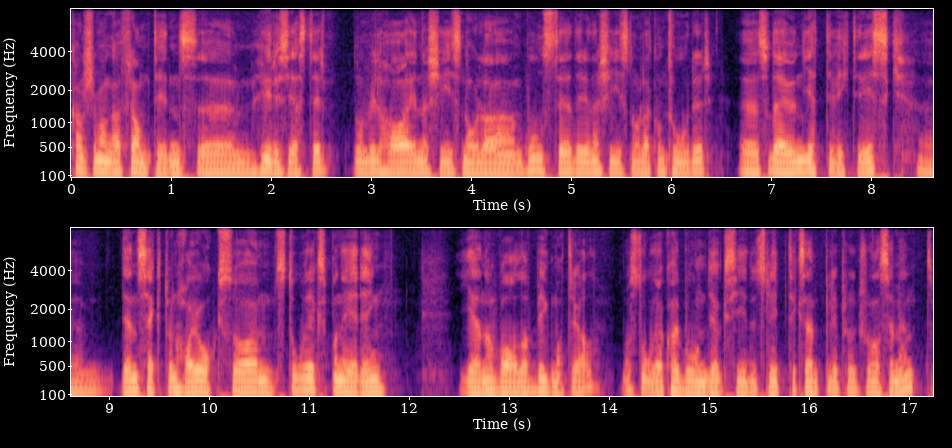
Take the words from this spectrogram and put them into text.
kanske många av framtidens hyresgäster de vill ha energisnåla bostäder, energisnåla kontorer. Så det är ju en jätteviktig risk. Den sektorn har ju också stor exponering genom val av byggmaterial. De stora karbondioxidutsläpp till exempel i produktion av cement.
